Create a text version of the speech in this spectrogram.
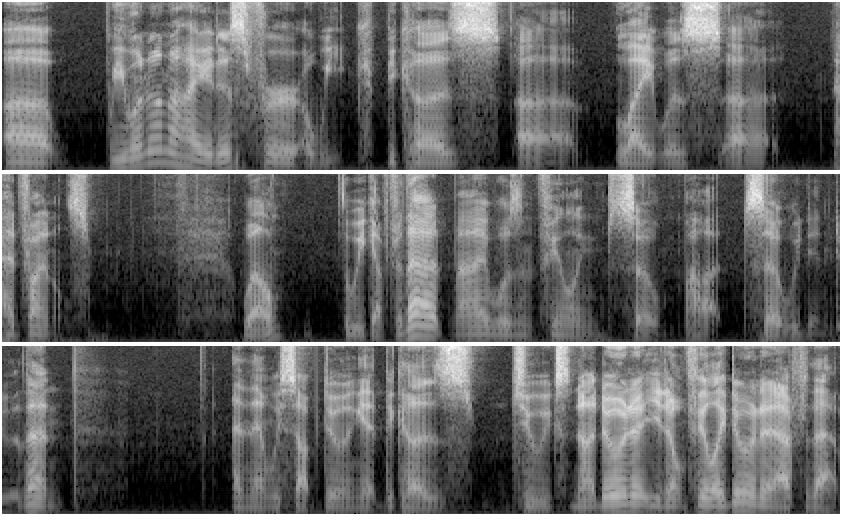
uh, we went on a hiatus for a week because uh, Light was uh, had finals. Well, the week after that, I wasn't feeling so hot, so we didn't do it then and then we stopped doing it because two weeks of not doing it, you don't feel like doing it after that.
